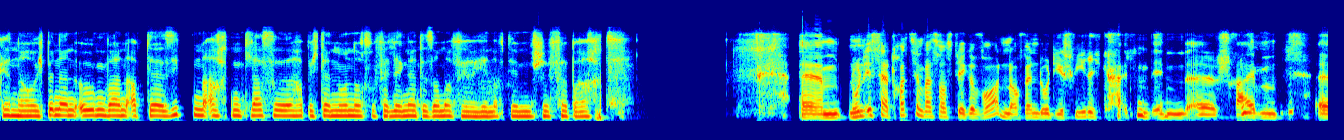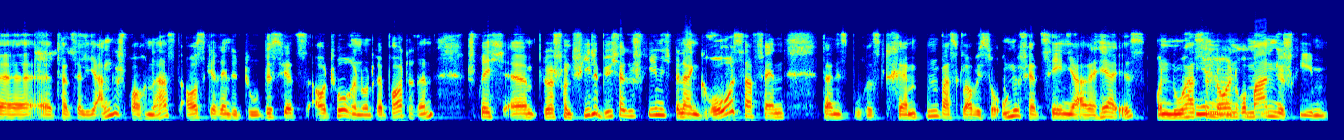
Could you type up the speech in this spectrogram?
Genau, ich bin dann irgendwann ab der siebten, achten Klasse, habe ich dann nur noch so verlängerte Sommerferien auf dem Schiff verbracht. Ähm, nun ist ja trotzdem was aus dir geworden, auch wenn du die Schwierigkeiten in äh, Schreiben äh, äh, tatsächlich angesprochen hast. Ausgerechnet du bist jetzt Autorin und Reporterin. Sprich, äh, du hast schon viele Bücher geschrieben. Ich bin ein großer Fan deines Buches Trempen, was glaube ich so ungefähr zehn Jahre her ist. Und du hast ja. einen neuen Roman geschrieben,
